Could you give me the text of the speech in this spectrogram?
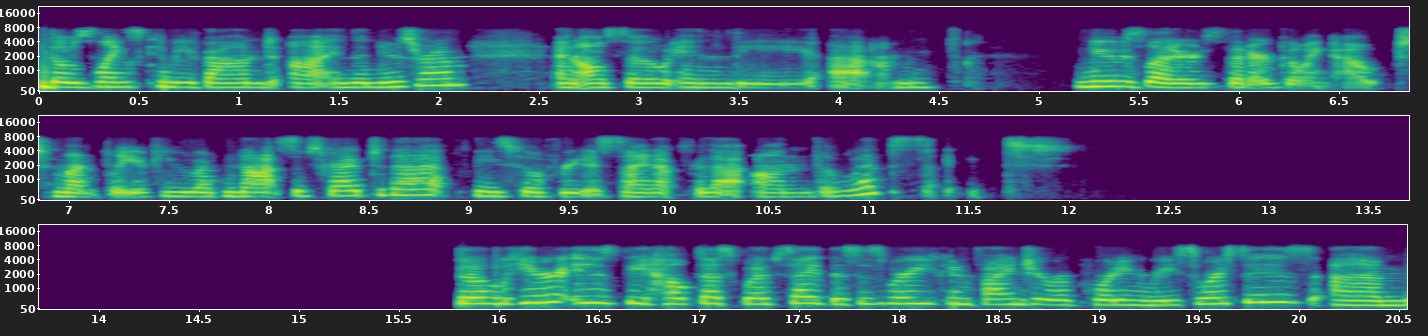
Those links can be found uh, in the newsroom and also in the um, newsletters that are going out monthly. If you have not subscribed to that, please feel free to sign up for that on the website. So here is the help desk website. This is where you can find your reporting resources. Um,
